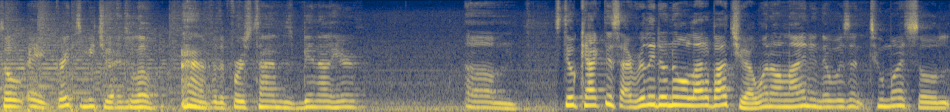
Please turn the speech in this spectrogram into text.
So, hey, great to meet you, Angelo, for the first time. Has been out here. Um, Steel Cactus. I really don't know a lot about you. I went online and there wasn't too much. So,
